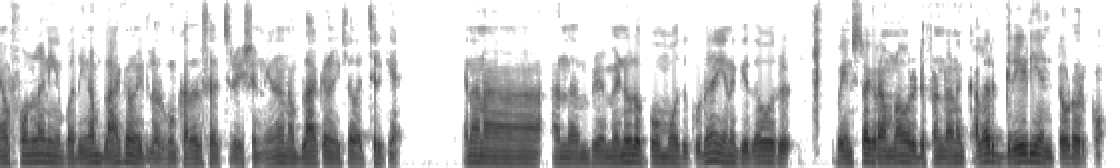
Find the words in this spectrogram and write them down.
என் ஃபோன்லாம் நீங்கள் பார்த்தீங்கன்னா பிளாக் அண்ட் ஒயிட்டில் இருக்கும் கலர் சேச்சுரேஷன் ஏன்னா நான் பிளாக் அண்ட் ஒயிட்டில் வச்சுருக்கேன். ஏன்னா நான் அந்த மெனுவில் போகும்போது கூட எனக்கு ஏதோ ஒரு இப்போ இன்ஸ்டாகிராம்லாம் ஒரு டிஃப்ரெண்ட்டான கலர் கிரேடியண்ட்டோடு இருக்கும்.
